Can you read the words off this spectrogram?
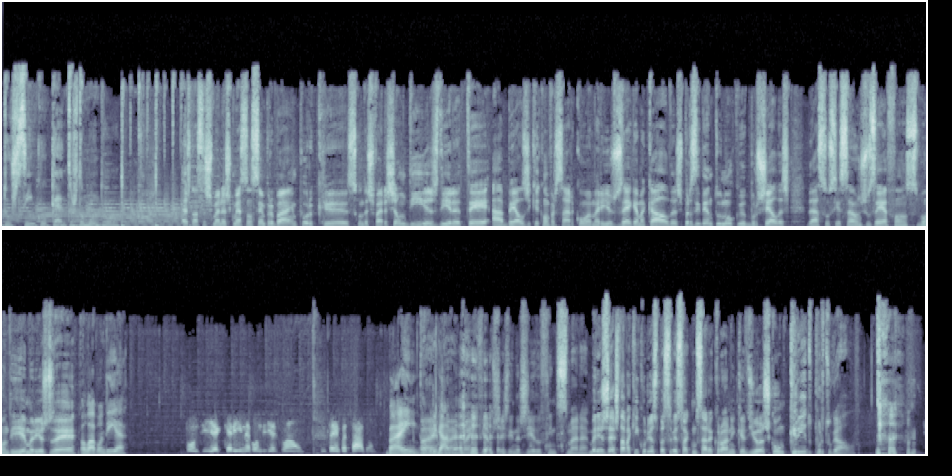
dos cinco cantos do mundo. As nossas semanas começam sempre bem porque segundas-feiras são dias de ir até à Bélgica conversar com a Maria José Gama Caldas, presidente do Núcleo de Bruxelas da Associação José Afonso. Bom dia, Maria José. Olá, bom dia. Bom dia, Karina. Bom dia, João. Como têm passado? Bem, Bem, obrigada. bem, bem. Viemos cheios de energia do fim de semana. Maria José, estava aqui curioso para saber se vai começar a crónica de hoje com Querido Portugal.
